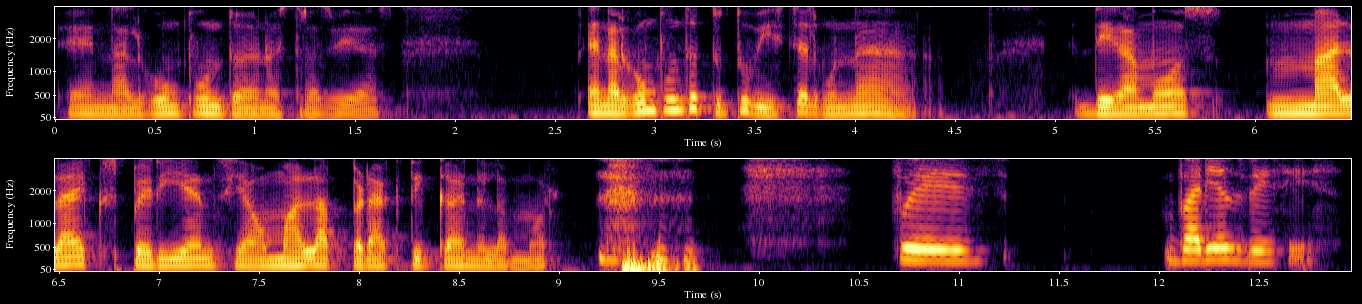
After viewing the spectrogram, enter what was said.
En algún punto de nuestras vidas ¿En algún punto tú tuviste alguna, digamos, mala experiencia o mala práctica en el amor? pues varias veces.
